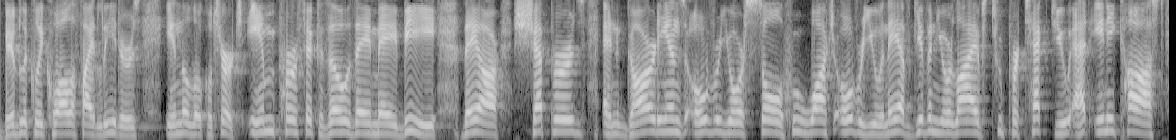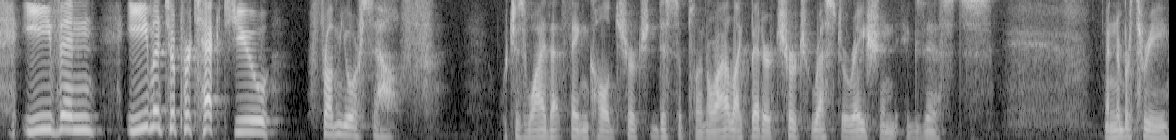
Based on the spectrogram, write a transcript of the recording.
Biblically qualified leaders in the local church, imperfect though they may be, they are shepherds and guardians over your soul who watch over you, and they have given your lives to protect you at any cost, even, even to protect you from yourself, which is why that thing called church discipline, or I like better, church restoration, exists. And number three,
